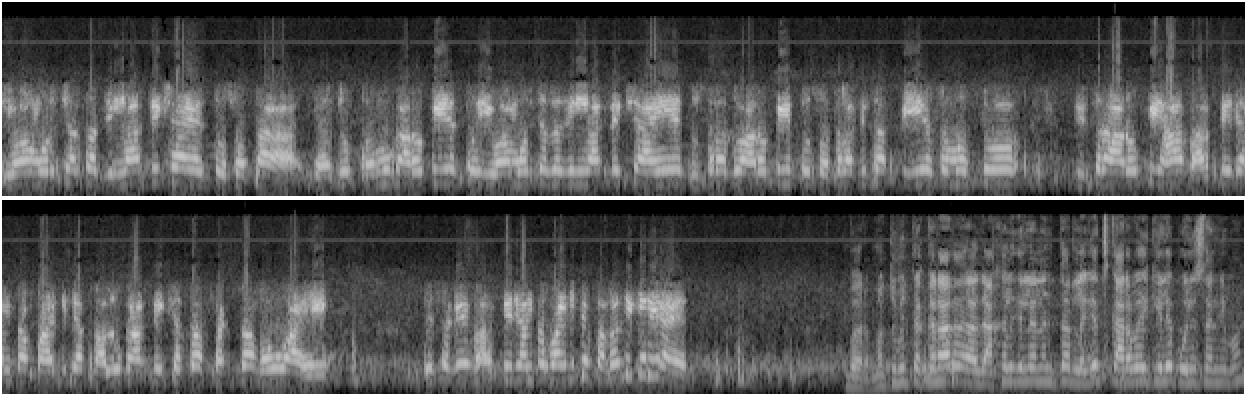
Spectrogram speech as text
युवा मोर्चाचा जिल्हाध्यक्ष आहे तो स्वतः. जो प्रमुख आरोपी आहे तो युवा मोर्चाचा जिल्हाध्यक्ष आहे. दुसरा जो आरोपी आहे तो स्वतःला तिचा पीए समजतो. तिसरा आरोपी हा भारतीय जनता पार्टीच्या तालुका अध्यक्षाचा सक्का भाऊ आहे. हे सगळे भारतीय जनता पार्टीचे पदाधिकारी आहेत. बरं मग तुम्ही तक्रार दाखल केल्यानंतर लगेच कारवाई केली पोलिसांनी पण?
